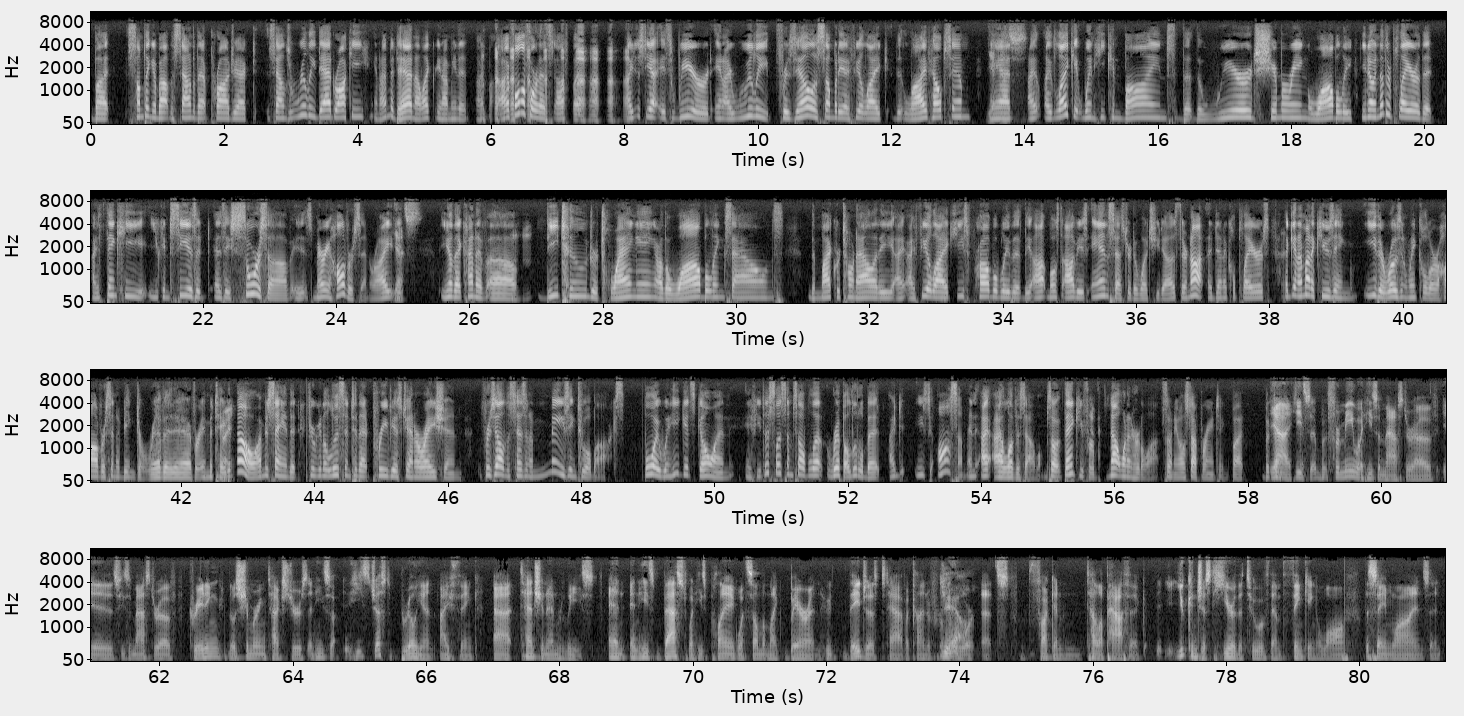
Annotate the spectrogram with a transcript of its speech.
but something about the sound of that project sounds really dad rocky, and I'm a dad, and I like, you know, I mean, it, I, I fall for that stuff, but I just, yeah, it's weird, and I really, Frisell is somebody I feel like that live helps him. Yes. And I, I like it when he combines the, the weird, shimmering, wobbly. You know, another player that I think he you can see as a as a source of is Mary Halvorson, right? yes. you know that kind of uh, Mhm. Detuned or twanging or the wobbling sounds the microtonality. I, I feel hmm. like he's probably the, the most obvious ancestor to what she does. They're not identical players. Right. again i'm not accusing either rosenwinkel or halvorson of being derivative or imitated Right. no i'm just saying that if you're going to listen to that previous generation frisell just has an amazing toolbox. Boy when he gets going if he just lets himself let rip a little bit, I he's awesome, and I, I love this album. So thank you for not one I heard a lot. So anyway, I'll stop ranting. But but yeah, he's uh, for me what he's a master of is he's a master of creating those shimmering textures, and he's uh, he's just brilliant. I think at tension and release, and and he's best when he's playing with someone like Baron, who they just have a kind of Yeah. rapport that's fucking telepathic. You can just hear the two of them thinking along the same lines, and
